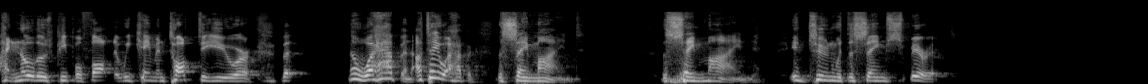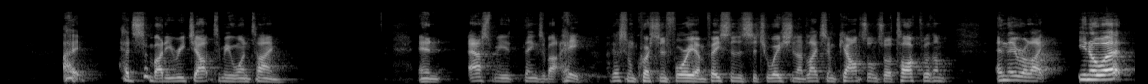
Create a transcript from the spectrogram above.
I know those people thought that we came and talked to you, or but no, what happened? I'll tell you what happened. The same mind, the same mind, in tune with the same spirit. I had somebody reach out to me one time and ask me things about, hey, I got some questions for you. I'm facing this situation. I'd like some counsel. And so I talked with them. And they were like, you know what?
